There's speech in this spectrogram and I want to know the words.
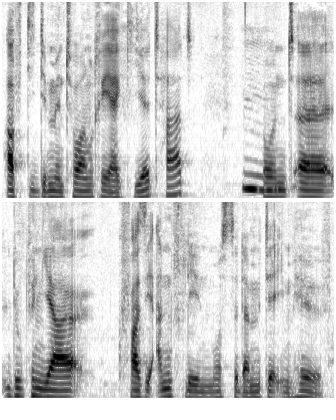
auf die Dementoren reagiert hat. Mhm. Und äh, Lupin ja quasi anflehen musste, damit er ihm hilft.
